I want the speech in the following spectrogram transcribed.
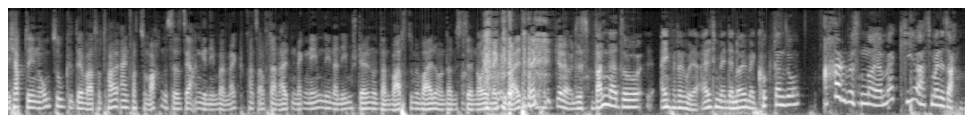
Ich habe den Umzug, der war total einfach zu machen. Das ist ja sehr angenehm beim Mac. Du kannst einfach deinen alten Mac nehmen, den daneben stellen und dann wartest du eine Weile und dann ist der neue Mac wie der alte Mac. Genau, das wandert so einfach darüber. Der alte Mac, der neue Mac guckt dann so, ah, du bist ein neuer Mac, hier hast du meine Sachen.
